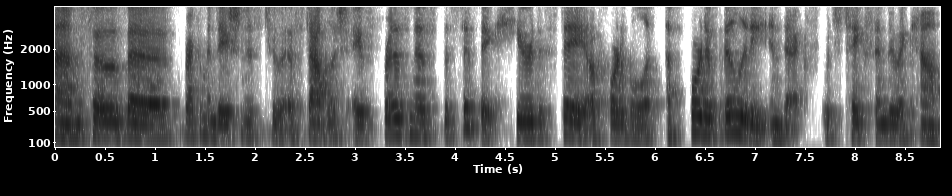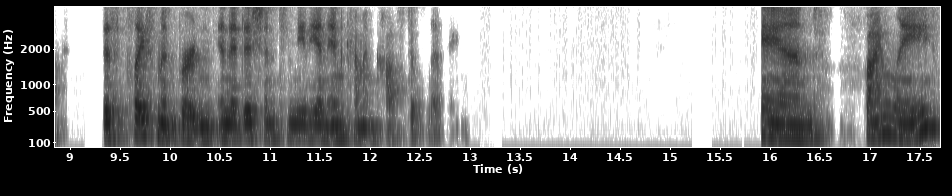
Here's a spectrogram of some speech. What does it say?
Um, so the recommendation is to establish a Fresno specific here to stay affordable affordability index, which takes into account displacement burden in addition to median income and cost of living. And finally,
